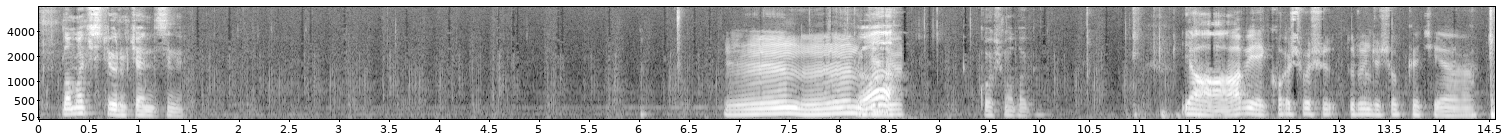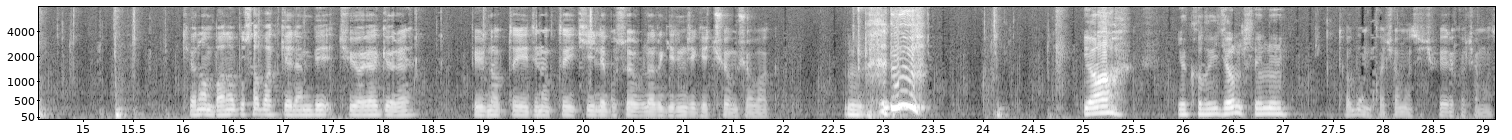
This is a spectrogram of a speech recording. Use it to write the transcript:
Kutlamak istiyorum kendisini. Nın, nın, Aa! geliyor. Koşma bak. Ya abi koşma şu durunca çok kötü ya. Kenan bana bu sabah gelen bir tüyoya göre 1.7.2 ile bu serverlara girince geçiyormuş o bak. Ya yakalayacağım seni. Tabii kaçamaz. Hiçbir yere kaçamaz.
